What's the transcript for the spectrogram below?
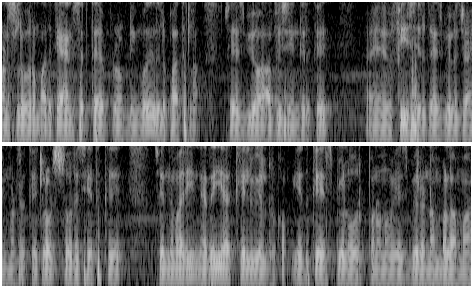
மனசில் வரும். அதுக்கு ஆன்சர் தேவைப்படும் அப்படிங்கும்போது இதில் பார்த்துக்கலாம். ஸோ எஸ்பிஓ ஆஃபீஸ் எங்கே இருக்குது ஃபீஸ் இருக்குது எஸ்பிஓவில் ஜாயின் பண்ணுறதுக்கு க்ளவுட் ஸ்டோரேஜ் எதுக்கு? ஸோ இந்த மாதிரி நிறைய கேள்விகள் இருக்கும். எதுக்கு எஸ்பிஓவில் ஒர்க் பண்ணணும்? எஸ்பிஓவில் நம்பலாமா?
